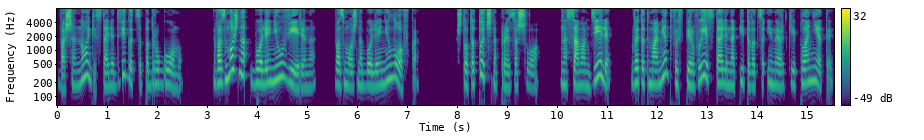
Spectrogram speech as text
Ваши ноги стали двигаться по-другому. Возможно, более неуверенно, возможно, более неловко. Что-то точно произошло. На самом деле, в этот момент вы впервые стали напитываться энергией планеты,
